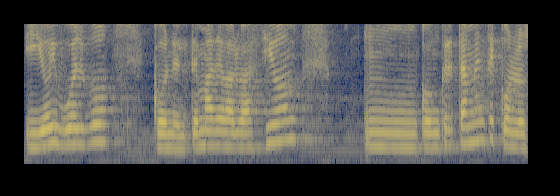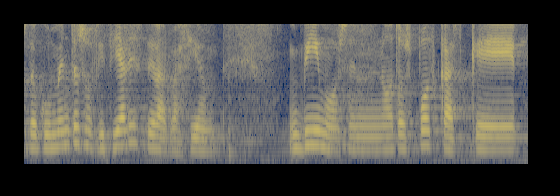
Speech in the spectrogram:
Y hoy vuelvo con el tema de evaluación, mm, concretamente con los documentos oficiales de evaluación. Vimos en otros podcasts que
